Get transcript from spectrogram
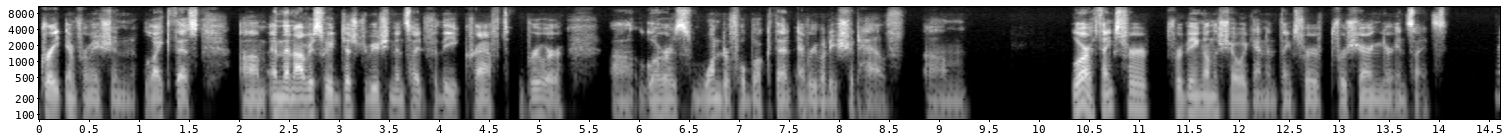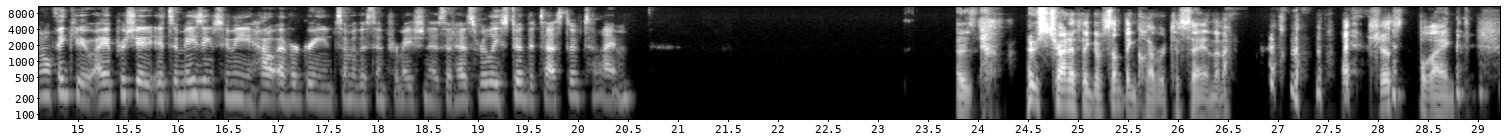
great information like this, um, and then obviously distribution insight for the craft brewer. Uh, Laura's wonderful book that everybody should have. Um, Laura, thanks for for being on the show again, and thanks for for sharing your insights. No, thank you. I appreciate it. It's amazing to me how evergreen some of this information is. It has really stood the test of time. I was I was trying to think of something clever to say, and then I, I just blanked.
